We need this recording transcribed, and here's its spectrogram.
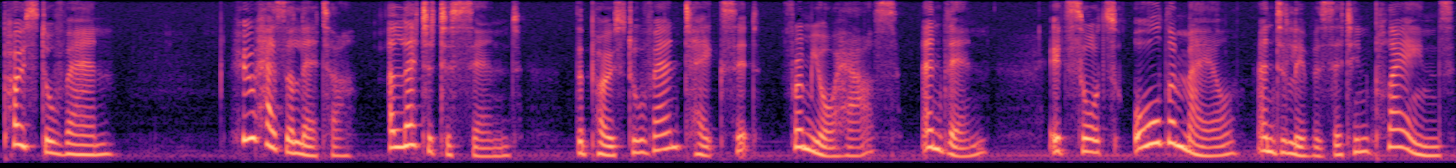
Postal van. Who has a letter? A letter to send. The postal van takes it from your house and then it sorts all the mail and delivers it in planes,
